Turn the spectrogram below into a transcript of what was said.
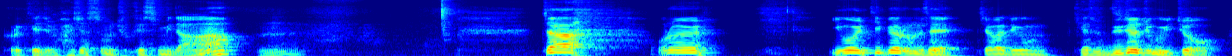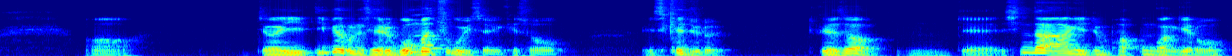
그렇게 좀 하셨으면 좋겠습니다. 음. 자, 오늘 2월 띠별 운세 제가 지금 계속 늦어지고 있죠. 어, 제가 이 띠별 운세를 못 맞추고 있어요. 계속 이 스케줄을. 그래서 음, 이제 신당이 좀 바쁜 관계로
